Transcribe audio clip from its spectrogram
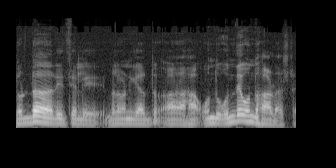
ದೊಡ್ಡ ರೀತಿಯಲ್ಲಿ ಬೆಳವಣಿಗೆ ಆದ್ದು ಆ ಹಾ- ಒಂದು ಒಂದೇ ಒಂದು ಹಾಡು ಅಷ್ಟೇ.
